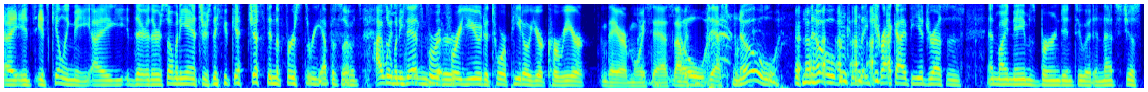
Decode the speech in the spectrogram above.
I it's it's killing me. I there there's so many answers that you get just in the first three episodes. I So was desperate are- for you to torpedo your career there, Moises. I No. was desperate. No, no, because they track IP addresses and my name's burned into it, and that's just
